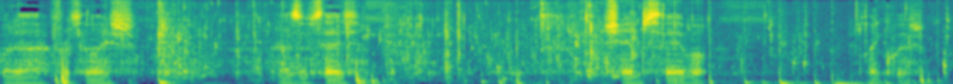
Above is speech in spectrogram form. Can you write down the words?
But uh, for tonight, as I've said, shame to say, but I quit.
